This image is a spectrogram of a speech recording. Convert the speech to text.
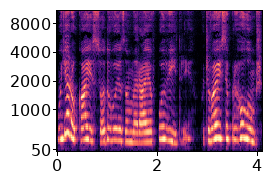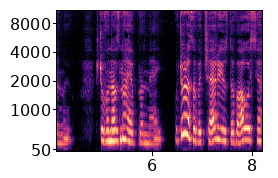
Моя рука із содовою завмирає в повітрі, почуваюся приголомшеною, що вона знає про неї. Учора за вечерею, здавалося,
